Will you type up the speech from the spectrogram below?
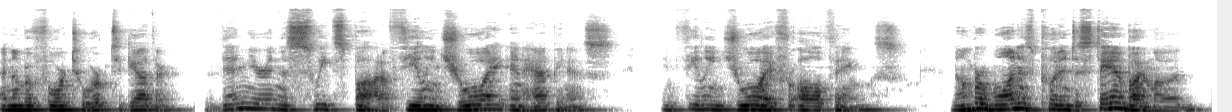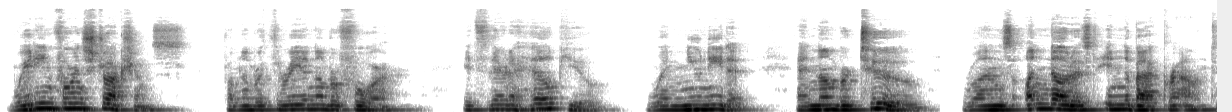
and number four to work together. Then you're in the sweet spot of feeling joy and happiness, in feeling joy for all things. Number one is put into standby mode, waiting for instructions from number three and number four. It's there to help you when you need it. And number two runs unnoticed in the background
